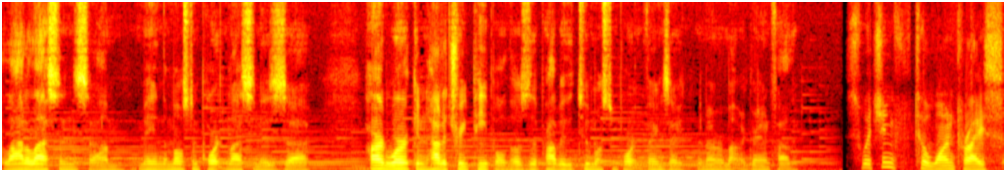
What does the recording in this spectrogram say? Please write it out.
a lot of lessons. Um, mean, the most important lesson is uh, hard work and how to treat people. Those are probably the two most important things I remember about my grandfather. Switching to one price,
